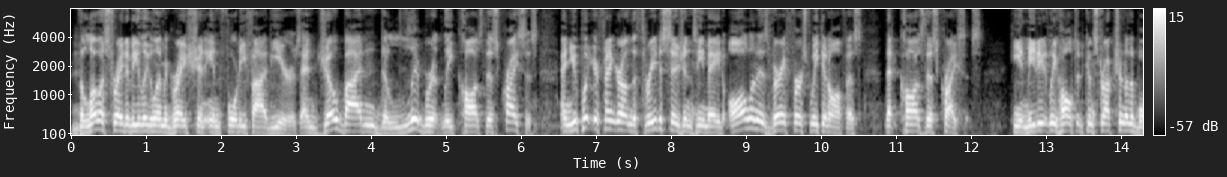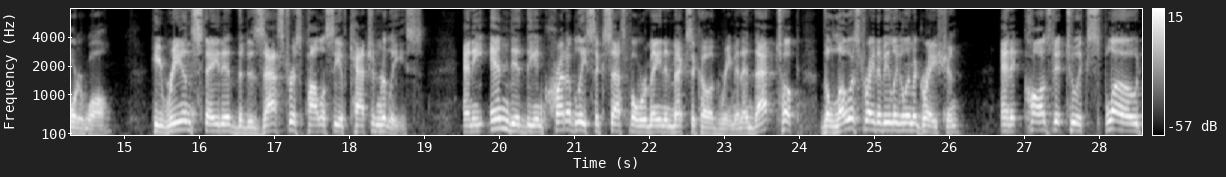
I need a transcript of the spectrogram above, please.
the lowest rate of illegal immigration in 45 years. And Joe Biden deliberately caused this crisis. And you put your finger on the three decisions he made all in his very first week in office that caused this crisis. He immediately halted construction of the border wall. He reinstated the disastrous policy of catch and release, and he ended the incredibly successful Remain in Mexico agreement. And that took the lowest rate of illegal immigration and it caused it to explode.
